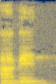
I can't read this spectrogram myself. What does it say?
아멘.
